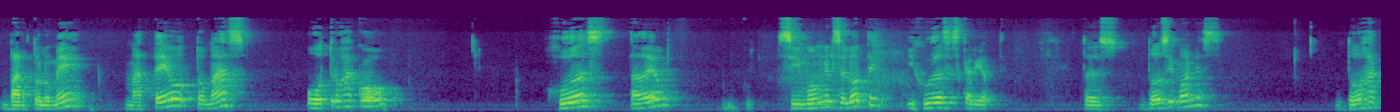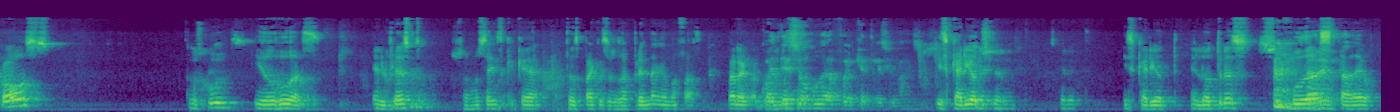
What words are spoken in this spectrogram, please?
Bartolomé, Mateo, Tomás, otro Jacobo, Judas Tadeo, Simón el Celote y Judas Iscariote. Entonces, dos Simones, dos Jacobos, dos Judas y dos Judas. El resto Son los seis que quedan. Entonces, para que se los aprendan es más fácil. Para, ¿Cuál de esos Judas fue el que traicionó a Jesús? Iscariote. Iscariote, Iscariote. Iscariote. El otro es Judas Tadeo.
